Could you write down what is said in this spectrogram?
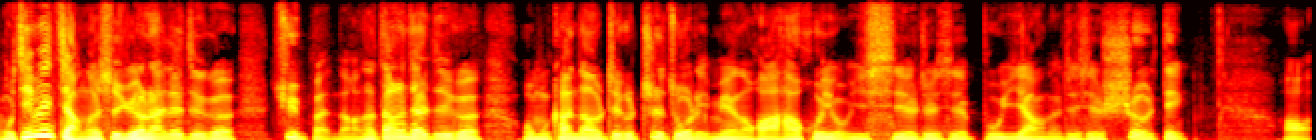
我今天讲的是原来的这个剧本啊，那当然在这个我们看到这个制作里面的话，它会有一些这些不一样的这些设定啊。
